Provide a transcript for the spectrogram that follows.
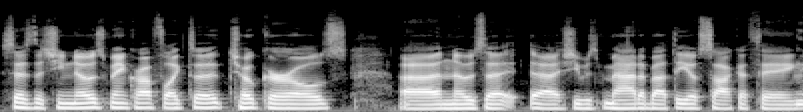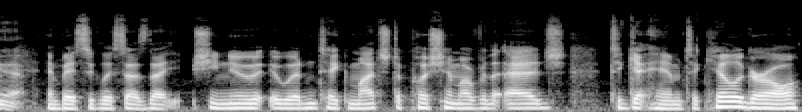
says that she knows Bancroft liked to choke girls, uh, knows that uh, she was mad about the Osaka thing, Yeah. and basically says that she knew it wouldn't take much to push him over the edge to get him to kill a girl,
